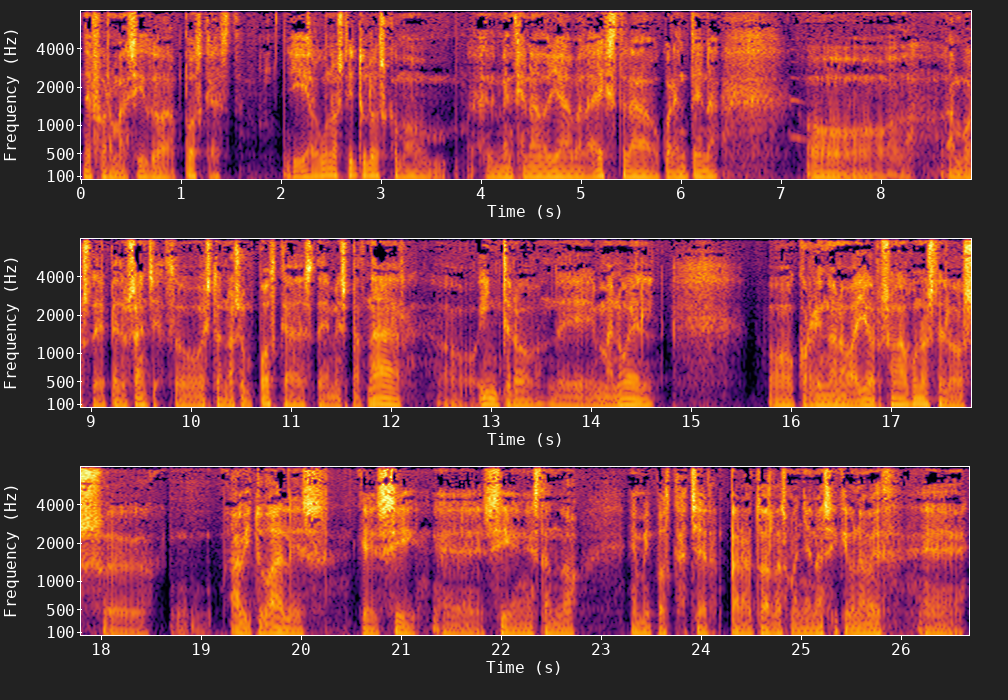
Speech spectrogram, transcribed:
de forma asidua podcast y algunos títulos como el mencionado ya Bala Extra o Cuarentena o ambos de Pedro Sánchez o Esto no es un podcast de Mespaznar o Intro de Manuel o Corriendo a Nueva York son algunos de los eh, habituales que sí eh, siguen estando en mi podcatcher para todas las mañanas y que una vez eh,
